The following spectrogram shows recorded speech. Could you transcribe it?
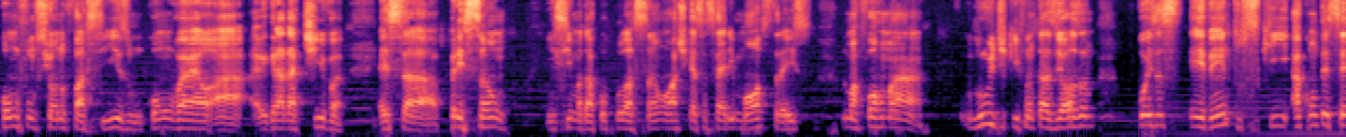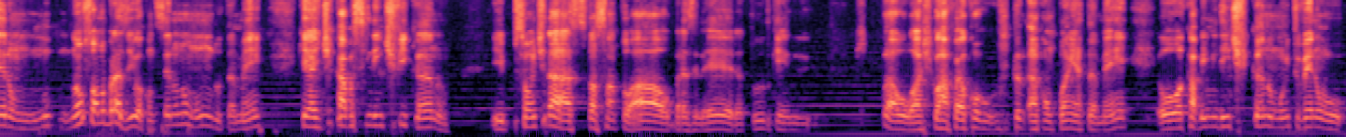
como funciona o fascismo, como vai a, a gradativa essa pressão em cima da população. Eu acho que essa série mostra isso de uma forma lúdica e fantasiosa, coisas, eventos que aconteceram no- não só no Brasil, aconteceram no mundo também, que a gente acaba se identificando. E principalmente da situação atual brasileira, tudo que eu acho que o Rafael co- acompanha também. Eu acabei me identificando muito, vendo,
